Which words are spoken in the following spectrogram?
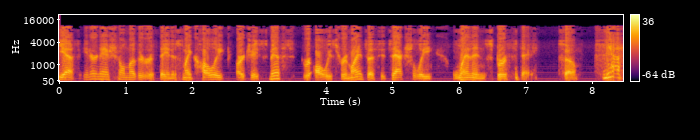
Yes, International Mother Earth Day, and as my colleague R.J. Smith always reminds us, it's actually Lenin's birthday. So yes,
